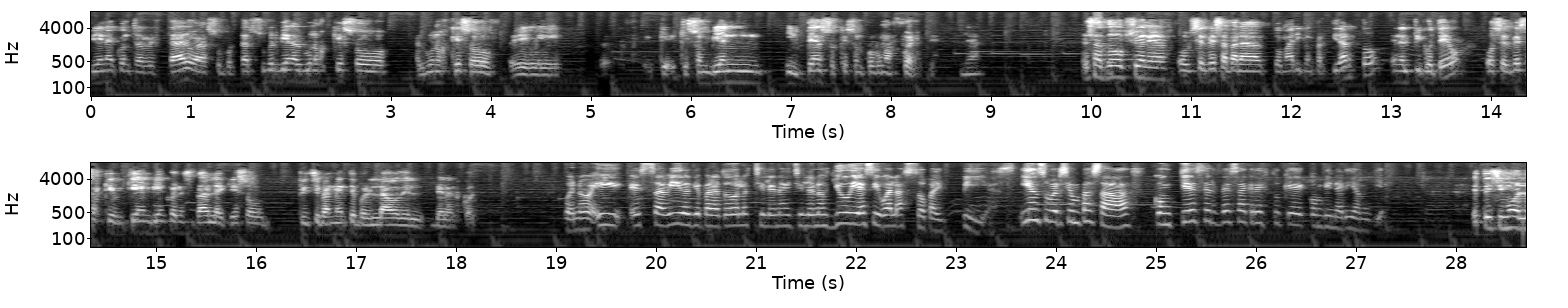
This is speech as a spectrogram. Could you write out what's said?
viene a contrarrestar o a soportar súper bien algunos quesos, algunos quesos eh, que, son bien intensos, que son un poco más fuertes. ¿ya? Esas dos opciones, o cerveza para tomar y compartir harto en el picoteo, o cervezas que queden bien con esa tabla de queso, principalmente por el lado del, alcohol. Bueno, y es sabido que para todos los chilenas y chilenos lluvia es igual a sopa y pillas. Y en su versión pasada, ¿con qué cerveza crees tú que combinarían bien? Este hicimos,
